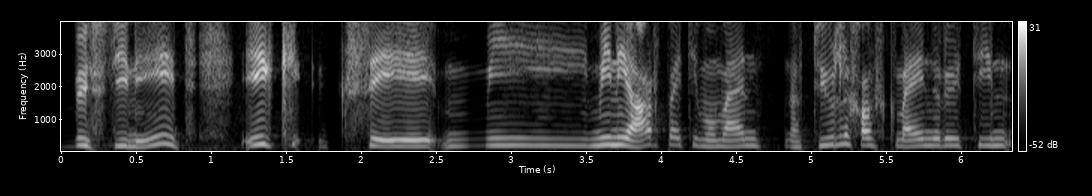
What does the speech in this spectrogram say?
Wüsste ich nicht. Ich sehe meine Arbeit im Moment natürlich als Gemeinderätin,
